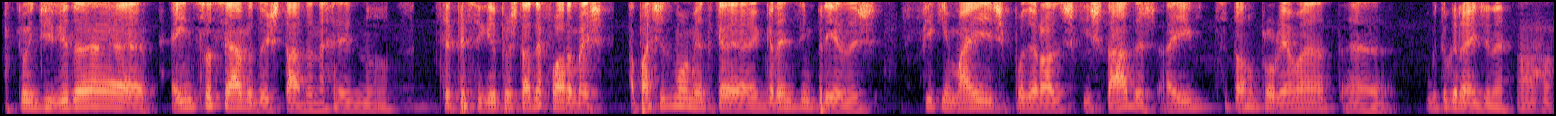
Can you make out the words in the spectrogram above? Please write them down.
porque o indivíduo é, é indissociável do Estado, né? Ele não, ser perseguido pelo Estado é foda, mas a partir do momento que é, grandes empresas fiquem mais poderosas que estados, aí se torna um problema é, muito grande, né? Uhum.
